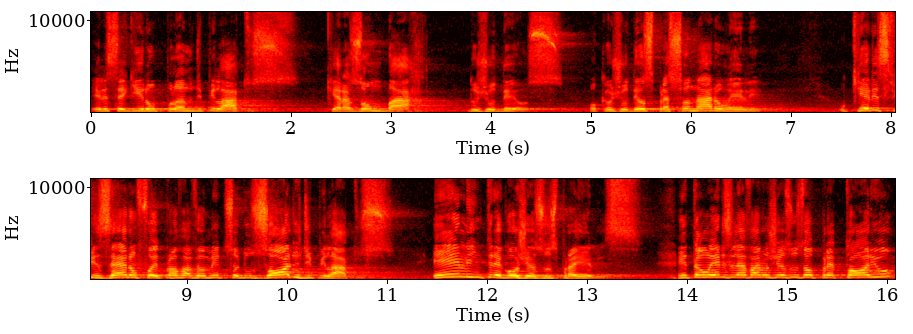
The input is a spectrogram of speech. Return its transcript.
Eles seguiram o plano de Pilatos, que era zombar dos judeus, porque os judeus pressionaram ele. O que eles fizeram foi provavelmente sob os olhos de Pilatos ele entregou Jesus para eles. Então eles levaram Jesus ao pretório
